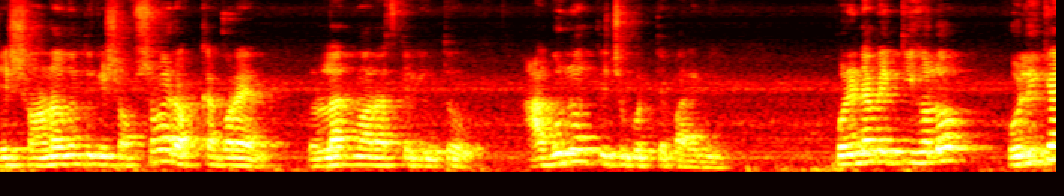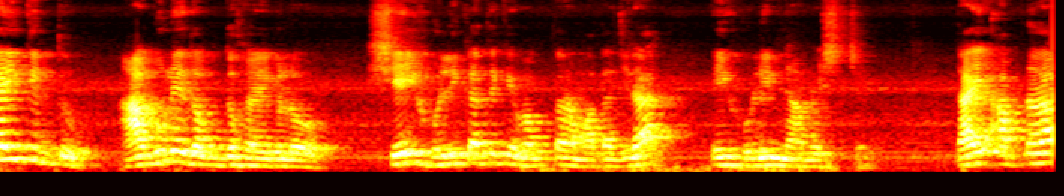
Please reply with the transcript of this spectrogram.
যে শরণাগতিকে সবসময় রক্ষা করেন, প্রহ্লাদ মহারাজকে কিন্তু আগুনও কিছু করতে পারেনি। পরিণামে কি হলো? হোলিকাই কিন্তু আগুনে দগ্ধ হয়ে গেল। সেই হোলিকা থেকে ভক্তরা, মাতাজিরা এই হোলির নাম এসছে। তাই আপনারা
